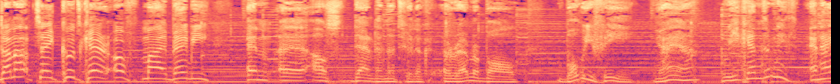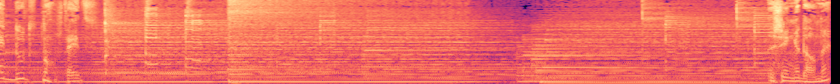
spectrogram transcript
Daarna Take Good Care of My Baby. En eh, als derde natuurlijk Rubberball. Bobby V. Ja, ja. Wie kent hem niet? En hij doet het nog steeds. Zingen dan, hè?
